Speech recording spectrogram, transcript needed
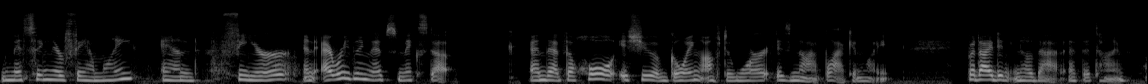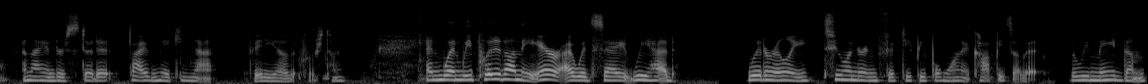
missing their family and fear and everything that's mixed up. And that the whole issue of going off to war is not black and white. But I didn't know that at the time. And I understood it by making that video the first time. And when we put it on the air, I would say we had literally 250 people wanted copies of it. So we made them,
